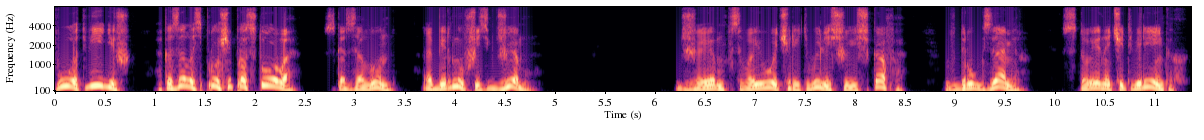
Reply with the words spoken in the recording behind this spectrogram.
«Вот, видишь, оказалось проще простого», — сказал он, обернувшись к Джему. Джем, в свою очередь вылезший из шкафа, вдруг замер, стоя на четвереньках,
